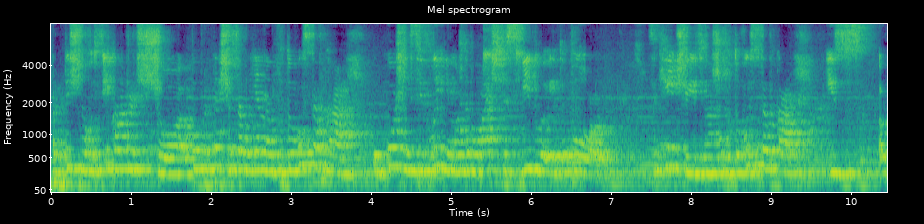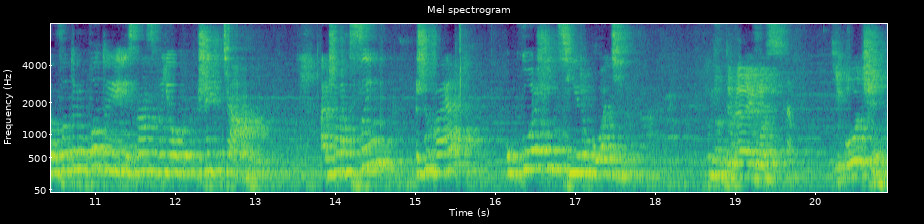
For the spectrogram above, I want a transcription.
Практично усі кажуть, що, попри те, що це воєнна фотовиставка, у кожній світлині можна побачити світло і тепло. Закінчується наша фотовиставка із фотороботою із назвою Життя. Адже Максим живе у кожній цій роботі. Ми дивляємось ті очі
